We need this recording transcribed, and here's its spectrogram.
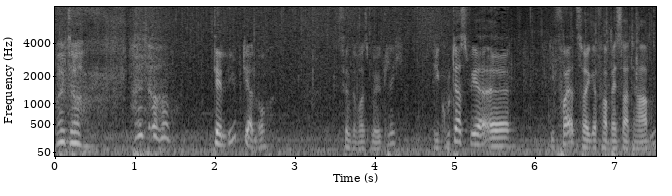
Alter. Alter. Der lebt ja noch. Denn sowas möglich? Wie gut, dass wir äh, die Feuerzeuge verbessert haben.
